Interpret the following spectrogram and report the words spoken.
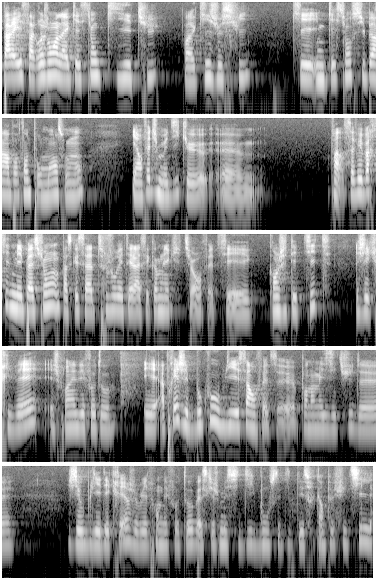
pareil, ça rejoint la question qui es-tu? Enfin, qui je suis, qui est une question super importante pour moi en ce moment. Et en fait, je me dis que. euh, Enfin, ça fait partie de mes passions parce que ça a toujours été là. C'est comme l'écriture, en fait. C'est quand j'étais petite, j'écrivais et je prenais des photos. Et après, j'ai beaucoup oublié ça, en fait. Euh, pendant mes études, j'ai oublié d'écrire, j'ai oublié de prendre des photos parce que je me suis dit que bon, c'était des trucs un peu futiles.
